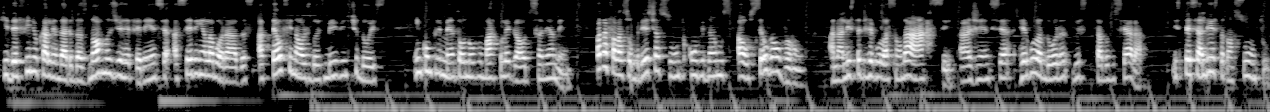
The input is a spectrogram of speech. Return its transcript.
que define o calendário das normas de referência a serem elaboradas até o final de 2022, em cumprimento ao novo marco legal de saneamento. Para falar sobre este assunto, convidamos Alceu Galvão, analista de regulação da ARCE, a agência reguladora do estado do Ceará. Especialista no assunto,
